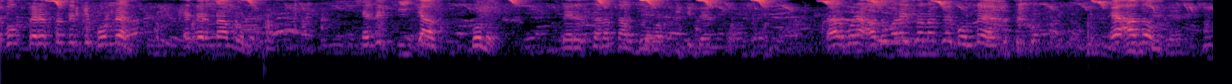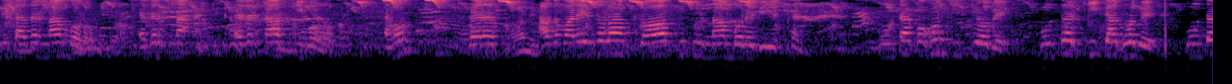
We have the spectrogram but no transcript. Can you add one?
এবং ফেরেস্তাদেরকে বললেন, এদের নাম বলো। এদের কি কাজ? বলো। ফেরেস্তারা তার জবাব দিতে ব্যর্থ তারপরে আদম আলাই সাল্লামকে বললেন, হে আদম, তুমি তাদের নাম বলো। এদের এদের কাজ কি বলো? এখন আদম আলাই সব কিছুর নাম বলে দিয়েছেন। কোনটা কখন সৃষ্টি হবে? কোনটার কি কাজ হবে, কোনটা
